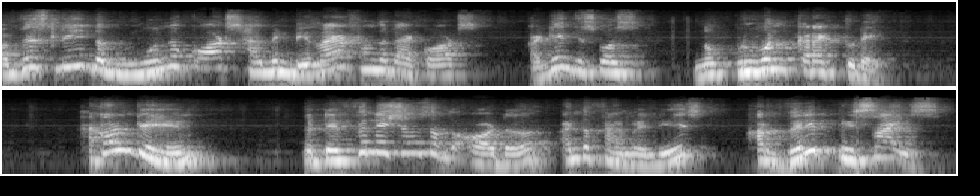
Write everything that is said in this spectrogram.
Obviously, the monocots have been derived from the dicots. Again, this was no proven correct today. According to him, the definitions of the order and the families are very precise.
